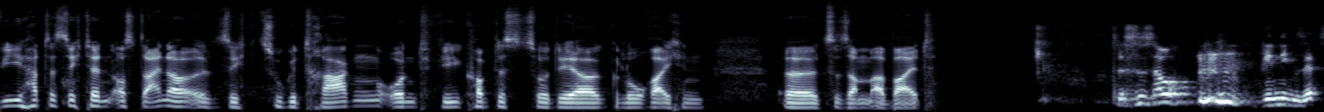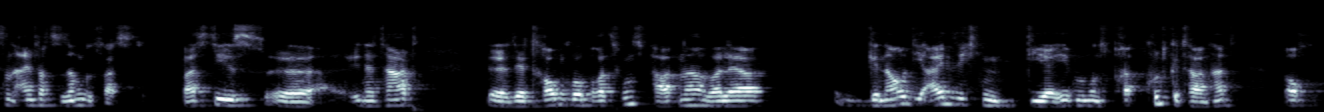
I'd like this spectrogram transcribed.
wie hat es sich denn aus deiner Sicht zugetragen und wie kommt es zu der glorreichen äh, Zusammenarbeit? Das ist auch in wenigen Sätzen einfach zusammengefasst. Basti ist äh, in der Tat äh, der Traumkooperationspartner, weil er genau die Einsichten, die er eben uns kundgetan hat, auch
